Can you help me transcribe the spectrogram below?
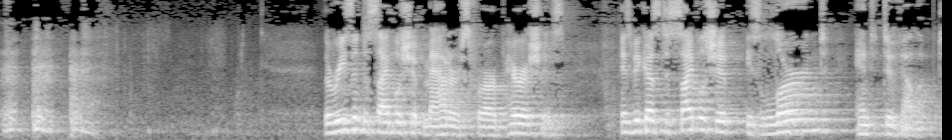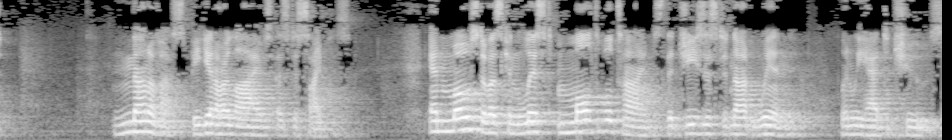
the reason discipleship matters for our parishes is because discipleship is learned and developed. None of us begin our lives as disciples. And most of us can list multiple times that Jesus did not win when we had to choose.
